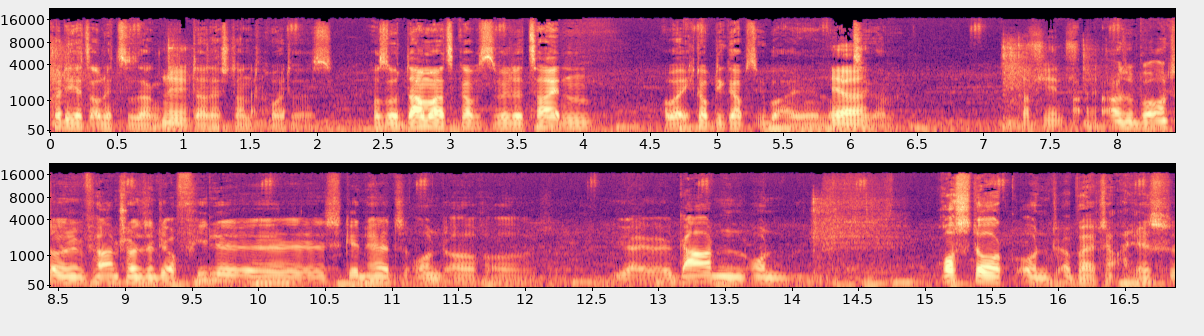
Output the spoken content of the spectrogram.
könnte ich jetzt auch nicht zu sagen, wie Nee. da der Stand heute ist. Also damals gab es wilde Zeiten, aber ich glaube, die gab es überall in den Ja. 90ern. Auf jeden Fall. Also bei uns an den Veranstaltungen sind ja auch viele äh, Skinheads und auch aus ja, äh, Garden und Rostock und aber sind alles. Äh,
